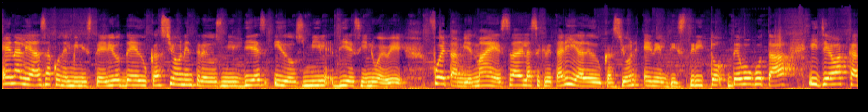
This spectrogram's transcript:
en alianza con el Ministerio de Educación entre 2010 y 2019. Fue también maestra de la Secretaría de Educación en el Distrito de Bogotá y lleva 14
